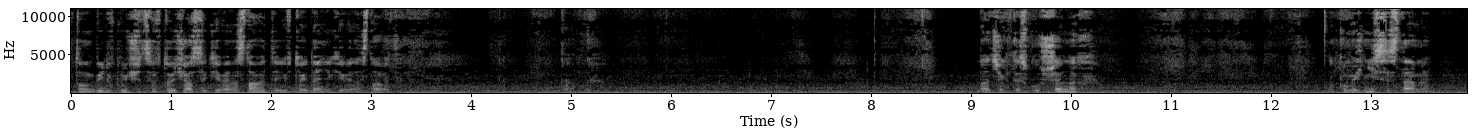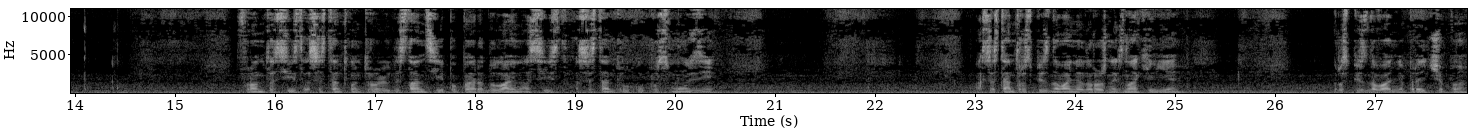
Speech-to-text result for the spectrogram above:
автомобіль включиться в той час, який ви наставите, і в той день, який ви наставите. Так. Датчик тиску в шинах. Допоміжні системи. Front Assist, асистент контролю дистанції попереду, Line Assist, асистент руху по смузі. Асистент розпізнавання дорожніх знаків є розпізнавання причепа.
